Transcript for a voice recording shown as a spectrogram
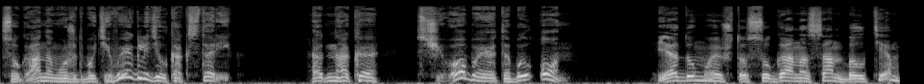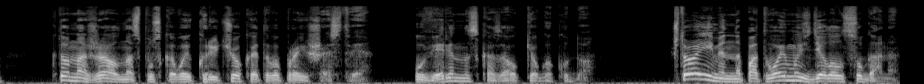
Сугана, может быть, и выглядел как старик. Однако, с чего бы это был он? Я думаю, что Сугана-сан был тем, кто нажал на спусковой крючок этого происшествия», — уверенно сказал Кёга Кудо. «Что именно, по-твоему, сделал Сугана?»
